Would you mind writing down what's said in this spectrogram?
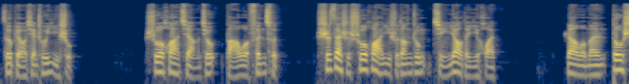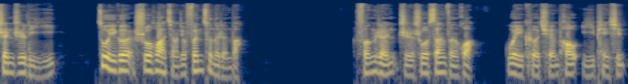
则表现出艺术。说话讲究把握分寸，实在是说话艺术当中紧要的一环。让我们都深知礼仪，做一个说话讲究分寸的人吧。逢人只说三分话。未可全抛一片心，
